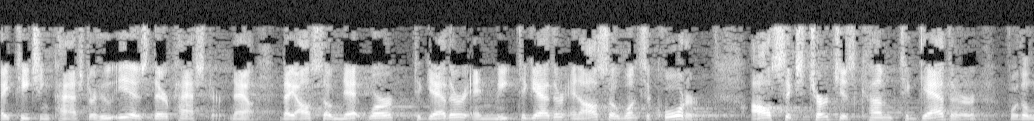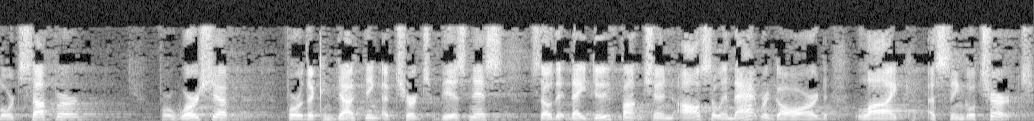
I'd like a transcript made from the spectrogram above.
a teaching pastor who is their pastor. Now, they also network together and meet together, and also once a quarter, all six churches come together for the Lord's Supper, for worship, for the conducting of church business, so that they do function also in that regard like a single church.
